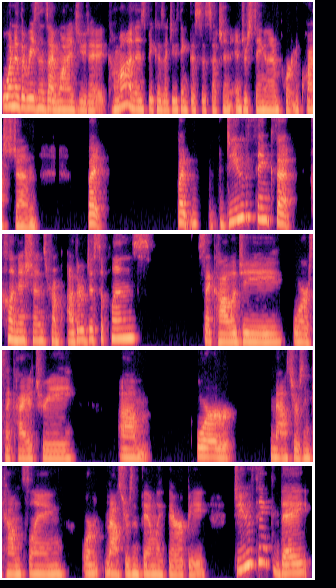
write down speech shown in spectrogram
one of the reasons i wanted you to come on is because i do think this is such an interesting and important question but but do you think that clinicians from other disciplines, psychology or psychiatry, um, or masters in counseling or masters in family therapy, do you think they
